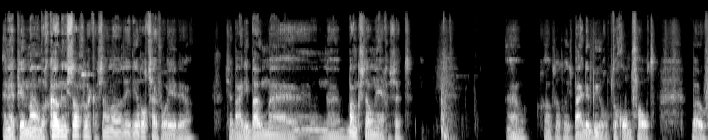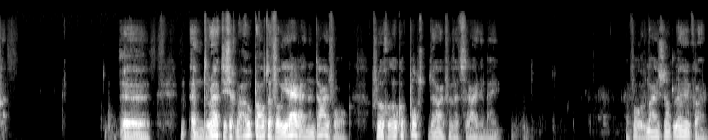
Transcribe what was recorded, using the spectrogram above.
En dan heb je maandag Koningsdag. Lekker staan al die, die rotzooi voor je deur. Ze bij die boom uh, een uh, bankstel neergezet. Nou, ik geloof dat er iets bij de buur op de grond valt. Boven. Uh, een draad die zeg maar open had, een volière en een duivenhok. Vlogen ook een postduivenwedstrijden mee. En volgens mij is dat leuker.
